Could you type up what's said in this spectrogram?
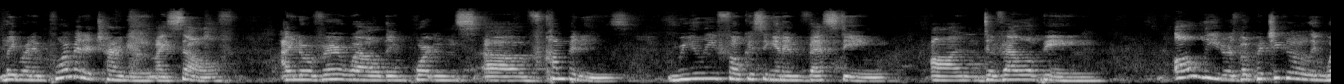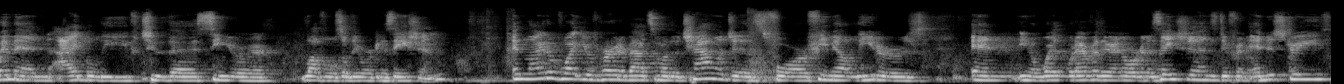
labor and employment attorney myself, I know very well the importance of companies really focusing and investing on developing all leaders, but particularly women, I believe, to the senior levels of the organization. In light of what you've heard about some of the challenges for female leaders in you know whatever they're in organizations different industries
